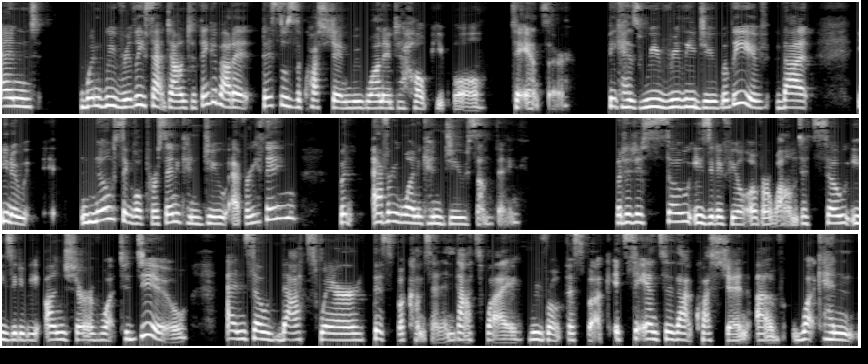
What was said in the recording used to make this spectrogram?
And when we really sat down to think about it, this was the question we wanted to help people to answer because we really do believe that, you know, no single person can do everything, but everyone can do something. But it is so easy to feel overwhelmed. It's so easy to be unsure of what to do. And so that's where this book comes in. And that's why we wrote this book. It's to answer that question of what can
